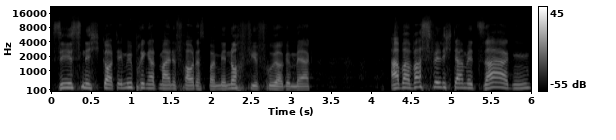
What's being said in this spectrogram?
Sie ist nicht Gott. Im Übrigen hat meine Frau das bei mir noch viel früher gemerkt. Aber was will ich damit sagen?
